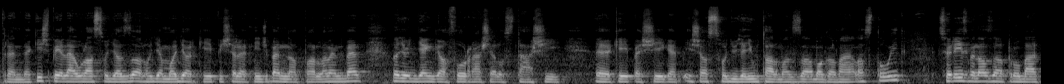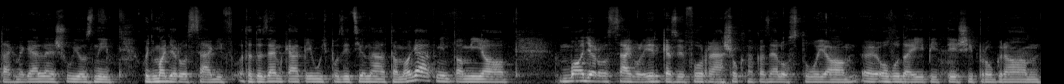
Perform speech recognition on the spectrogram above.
trendek is. Például az, hogy azzal, hogy a magyar képviselet nincs benne a parlamentben, nagyon gyenge a forrás elosztási képessége, és az, hogy ugye jutalmazza a maga választóit. Szóval részben azzal próbálták meg ellensúlyozni, hogy Magyarországi, tehát az MKP úgy pozícionálta magát, mint ami a Magyarországról érkező forrásoknak az elosztója, óvodaépítési program,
